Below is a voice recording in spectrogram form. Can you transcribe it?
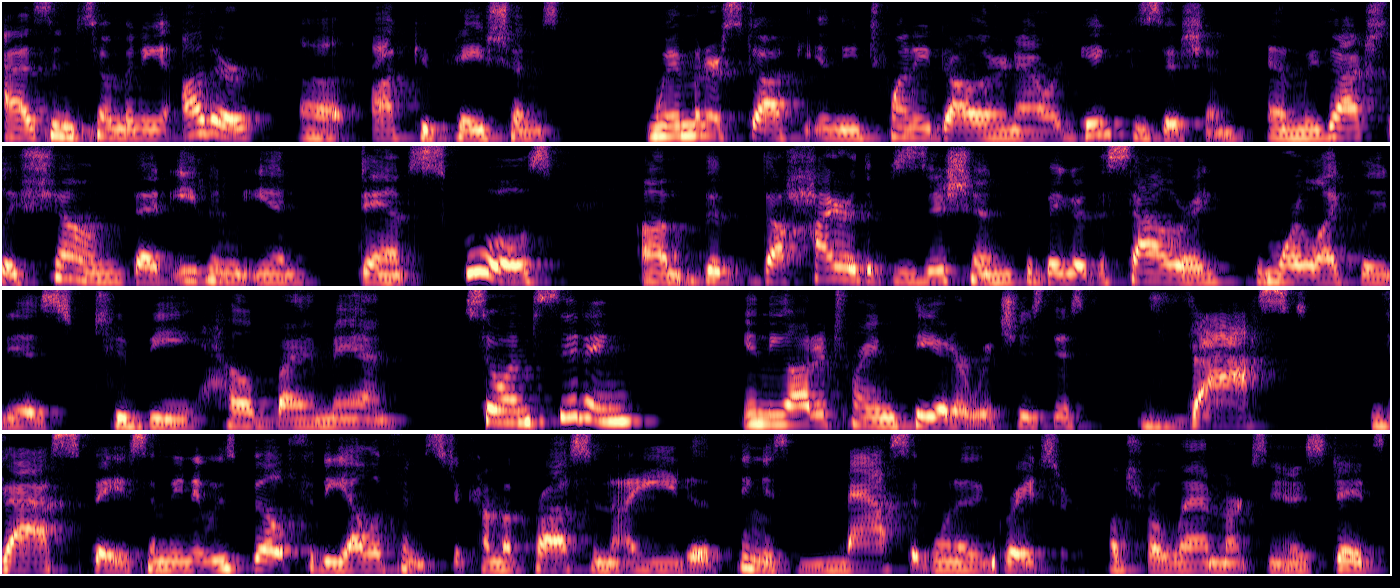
as in so many other uh, occupations, women are stuck in the $20 an hour gig position. And we've actually shown that even in dance schools, um, the, the higher the position, the bigger the salary, the more likely it is to be held by a man. So I'm sitting in the auditorium theater, which is this vast, vast space. I mean, it was built for the elephants to come across in Aida. The thing is massive, one of the great sort of cultural landmarks in the United States.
